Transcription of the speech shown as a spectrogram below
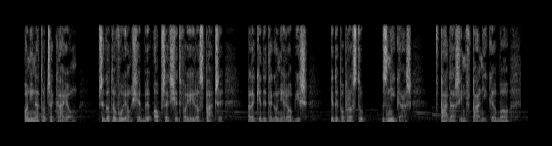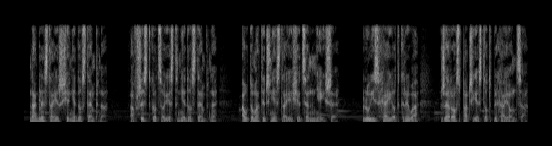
Oni na to czekają, przygotowują się, by oprzeć się twojej rozpaczy, ale kiedy tego nie robisz, kiedy po prostu znikasz, wpadasz im w panikę, bo nagle stajesz się niedostępna, a wszystko, co jest niedostępne, automatycznie staje się cenniejsze. Louise Hay odkryła, że rozpacz jest odpychająca,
